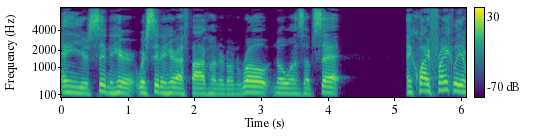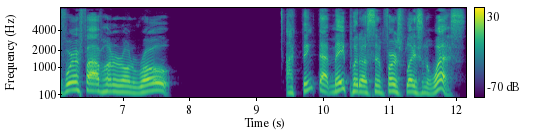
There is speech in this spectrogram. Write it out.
and you're sitting here, we're sitting here at 500 on the road. No one's upset. And quite frankly, if we're at 500 on the road, I think that may put us in first place in the West.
